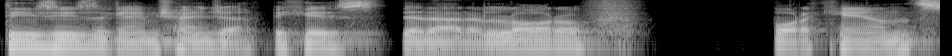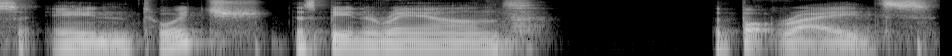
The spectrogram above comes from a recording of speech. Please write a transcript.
This is a game changer because there are a lot of bot accounts in Twitch that's been around the bot raids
